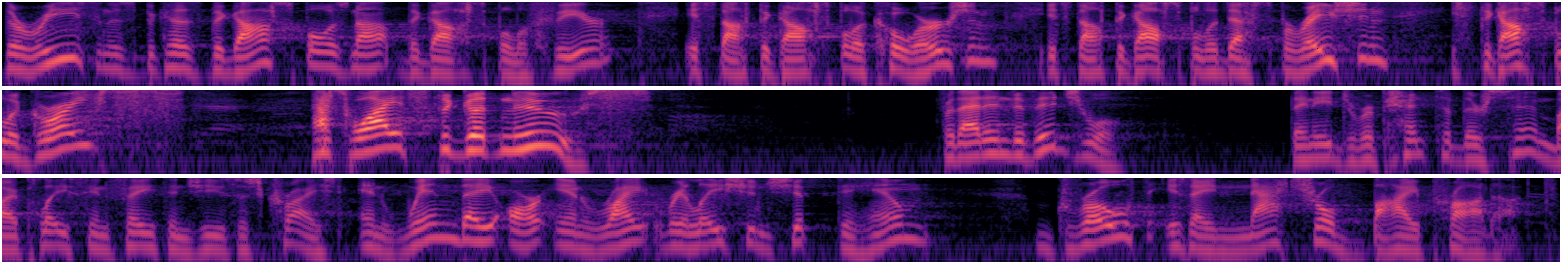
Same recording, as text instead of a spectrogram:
The reason is because the gospel is not the gospel of fear. It's not the gospel of coercion. It's not the gospel of desperation. It's the gospel of grace. That's why it's the good news. For that individual, they need to repent of their sin by placing faith in Jesus Christ. And when they are in right relationship to Him, growth is a natural byproduct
